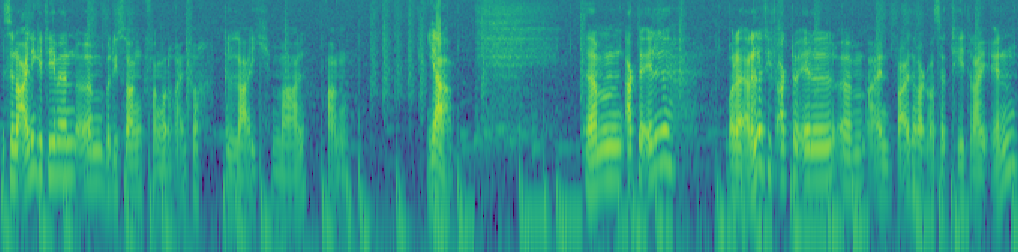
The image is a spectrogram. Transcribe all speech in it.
das sind noch einige Themen, ähm, würde ich sagen, fangen wir doch einfach gleich mal an. Ja, ähm, aktuell oder relativ aktuell ähm, ein Beitrag aus der T3N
